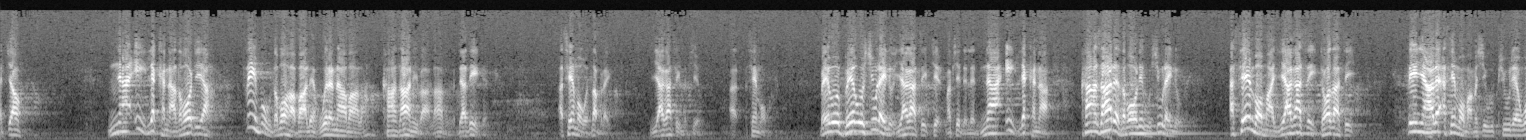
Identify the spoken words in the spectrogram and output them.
အကြောင်းနာဣလက္ခဏာသဘောတရားသိမှုသဘောဟာဘာလဲဝေဒနာပါလားခံစားနေပါလားဒါသိတယ်အသင်းမောကိုသတ်ပလိုက်ຢာကစိတ်မဖြစ်ဘူးအသင်းမော ဘယ်ကိုဘယ်ကိုရှုလိုက်လို့ຢာကစိတ်ဖြစ်မဖြစ်တယ်လဲနာဣလက္ခဏာခံစားတဲ့သဘောလေးကိုရှုလိုက်လို့အသင်းပေါ်မှာຢာကစိတ်ဒေါသစိတ်တင်ညာလည်းအသင်းပေါ်မှာမရှိဘူးဖြူတယ်ဝ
